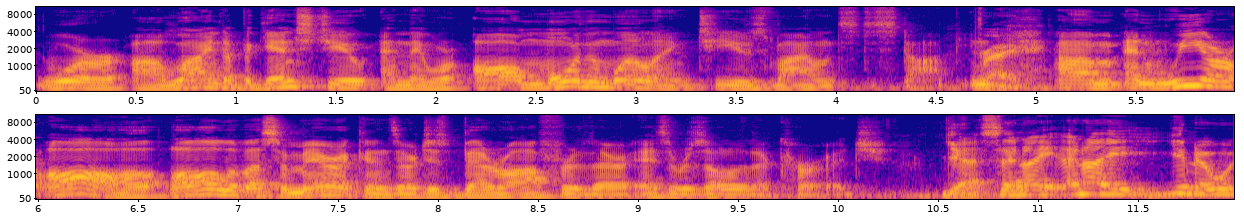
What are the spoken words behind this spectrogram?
were uh, lined up against you, and they were all more than willing to use violence to stop you. Right. Um, and we are all, all of us Americans, are just better off for their, as a result of their courage. Yes, and I, and I, you know,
